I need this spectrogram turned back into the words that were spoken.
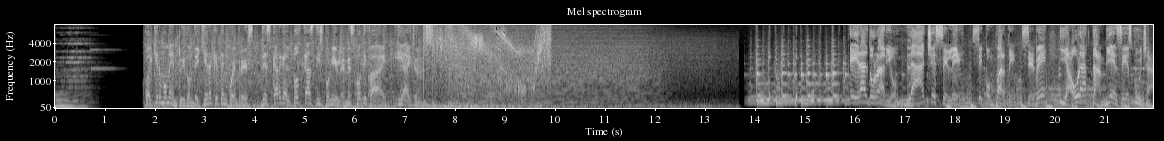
Cualquier momento y donde quiera que te encuentres, descarga el podcast disponible en Spotify y iTunes. Heraldo Radio, la H se lee, se comparte, se ve y ahora también se escucha.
